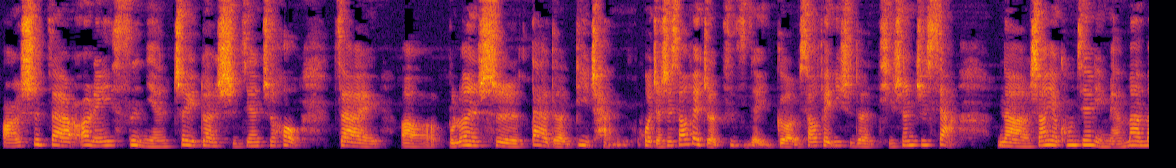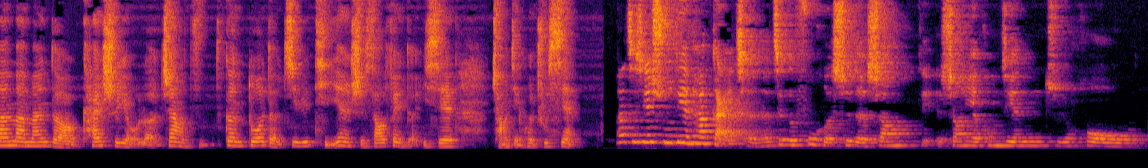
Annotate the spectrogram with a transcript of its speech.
而是在二零一四年这一段时间之后，在呃，不论是大的地产或者是消费者自己的一个消费意识的提升之下，那商业空间里面慢慢慢慢的开始有了这样子更多的基于体验式消费的一些场景会出现。那这些书店它改成了这个复合式的商商业空间之后。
